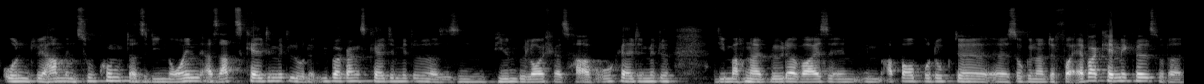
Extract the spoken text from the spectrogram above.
Und wir haben in Zukunft also die neuen Ersatzkältemittel oder Übergangskältemittel, also sind vielen beläufig als HFO-Kältemittel, die machen halt blöderweise im, im Abbauprodukte äh, sogenannte Forever Chemicals oder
